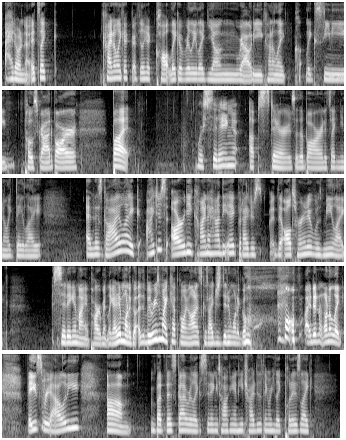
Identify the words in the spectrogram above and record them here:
I don't know. It's like kind of like a I feel like a cult like a really like young rowdy kind of like like sceney post grad bar. But we're sitting upstairs at the bar and it's like, you know, like daylight. And this guy, like, I just already kind of had the ick, but I just, the alternative was me, like, sitting in my apartment. Like, I didn't want to go. The reason why I kept going on is because I just didn't want to go home. I didn't want to, like, face reality. Um, but this guy, we're, like, sitting and talking, and he tried to do the thing where he, like, put his, like,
